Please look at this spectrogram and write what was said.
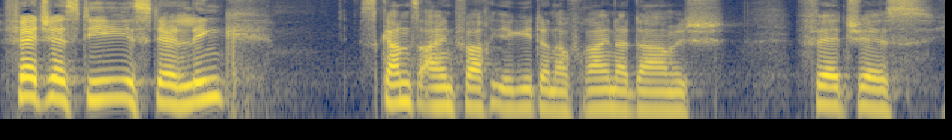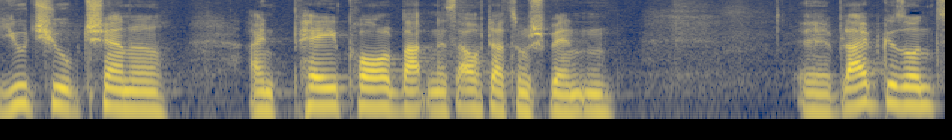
fairjazz.de ist der Link. Ist ganz einfach. Ihr geht dann auf Rainer Damisch, Fairjazz, YouTube-Channel. Ein PayPal-Button ist auch da zum Spenden. Äh, bleibt gesund.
